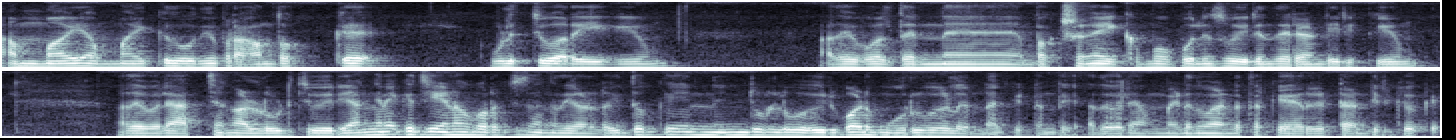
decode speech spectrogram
അമ്മായി അമ്മായിക്ക് തോന്നിയ പ്രാന്തൊക്കെ വിളിച്ചു പറയുകയും അതേപോലെ തന്നെ ഭക്ഷണം കഴിക്കുമ്പോൾ പോലും സ്വൈര്യം തരാണ്ടിരിക്കുകയും അതേപോലെ അച്ഛൻ കള്ളുപിടിച്ച് വരിക അങ്ങനെയൊക്കെ ചെയ്യണ കുറച്ച് സംഗതികളുണ്ട്. ഇതൊക്കെ എന്റെ ഉള്ളിൽ ഒരുപാട് മുറിവുകൾ ഉണ്ടാക്കിയിട്ടുണ്ട്. അതുപോലെ അമ്മയുടെ നിന്ന് വേണ്ടത്ര കെയർ കിട്ടാണ്ടിരിക്കുകയൊക്കെ.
